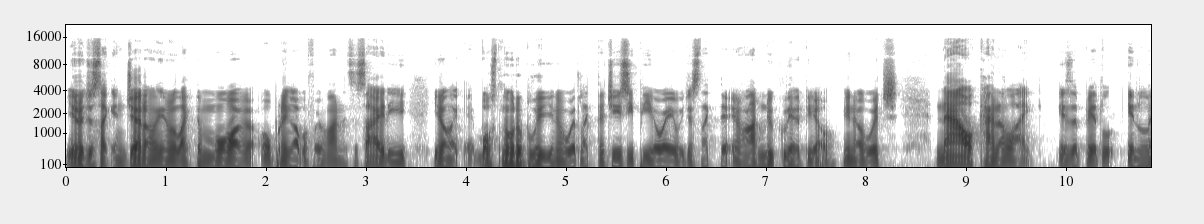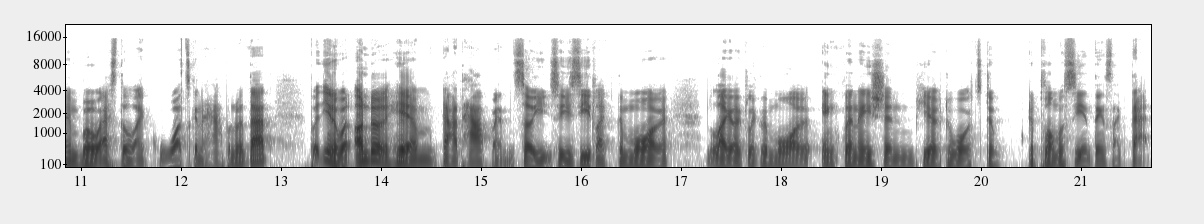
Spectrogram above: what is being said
you know, just like in general, you know, like the more opening up of Iran in society, you know, like eh, most notably, you know, with like the JCPOA, which is like the Iran nuclear deal, you know, which now kind of like is a bit in limbo as to like what's gonna happen with that. But you know, but under him, that happened. So you so you see like the more like like like the more inclination here towards di- diplomacy and things like that.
